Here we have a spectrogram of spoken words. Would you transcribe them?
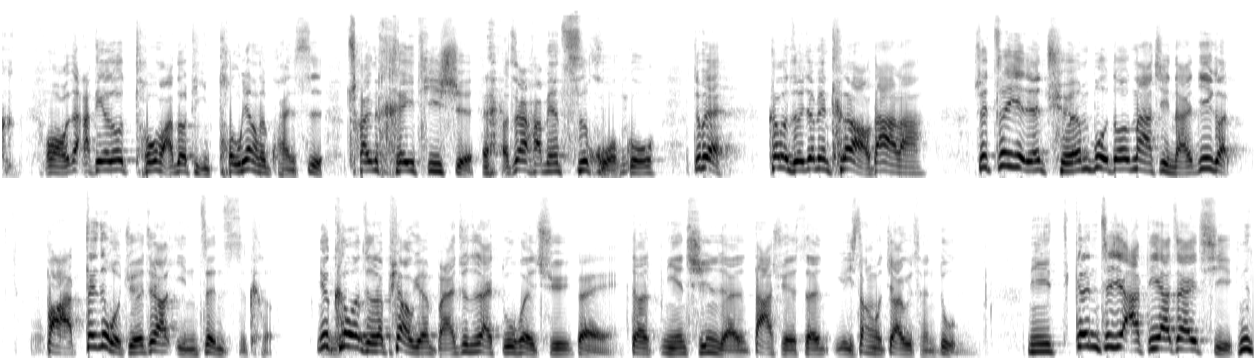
哦，那阿迪亚都头发都挺同样的款式，穿黑 T 恤，在旁边吃火锅，对不对？柯文哲这边柯老大啦，所以这些人全部都纳进来。第一个。把，但是我觉得这要饮鸩止渴，因为柯文哲的票源本来就是在都会区对。的年轻人、大学生以上的教育程度，你跟这些阿迪亚在一起，你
